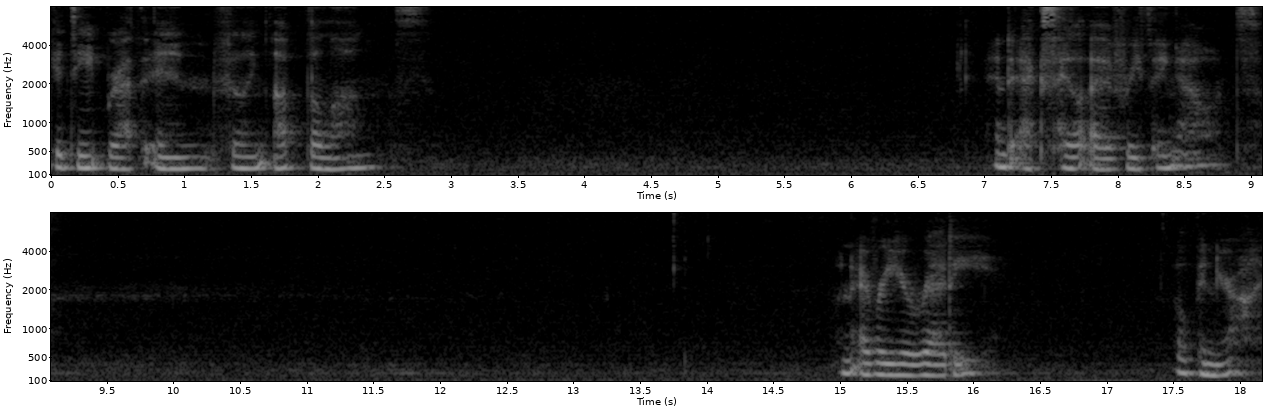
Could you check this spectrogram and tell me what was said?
Take a deep breath in, filling up the lungs. And exhale everything out. Whenever you're ready, open your eyes.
